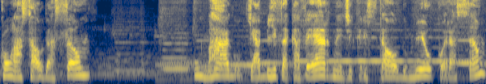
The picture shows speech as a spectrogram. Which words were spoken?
com a saudação o mago que habita a caverna de cristal do meu coração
